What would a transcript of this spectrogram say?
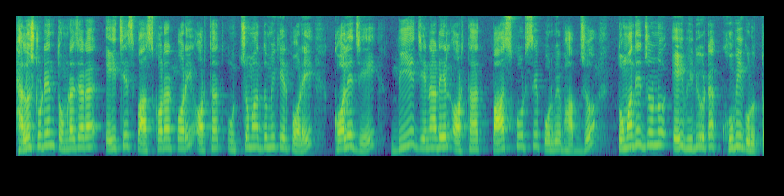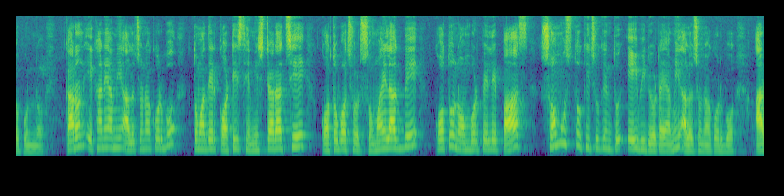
হ্যালো স্টুডেন্ট তোমরা যারা এইচএস পাস করার পরে, অর্থাৎ উচ্চ মাধ্যমিকের পরে কলেজে বিএ জেনারেল অর্থাৎ পাস কোর্সে পড়বে ভাবছ, তোমাদের জন্য এই ভিডিওটা খুবই গুরুত্বপূর্ণ। কারণ এখানে আমি আলোচনা করব তোমাদের কটি সেমিস্টার আছে, কত বছর সময় লাগবে, কত নম্বর পেলে পাস, সমস্ত কিছু কিন্তু এই ভিডিওটায় আমি আলোচনা করব। আর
